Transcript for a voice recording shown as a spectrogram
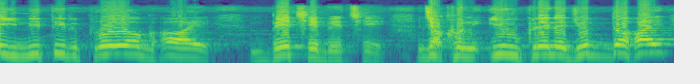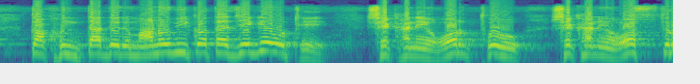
এই নীতির প্রয়োগ হয় বেছে বেছে। যখন ইউক্রেনে যুদ্ধ হয়, তখন তাদের মানবিকতা জেগে ওঠে। সেখানে অর্থ, সেখানে অস্ত্র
